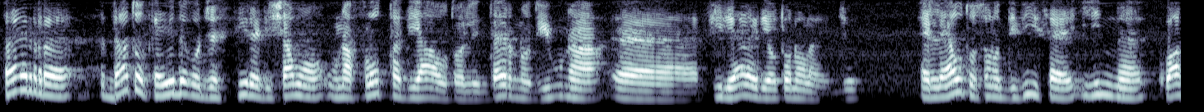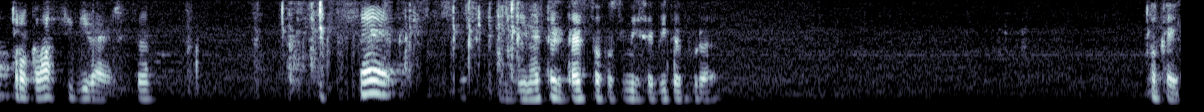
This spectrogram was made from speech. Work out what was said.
Per, dato che io devo gestire diciamo, una flotta di auto all'interno di una eh, filiale di autonoleggio e le auto sono divise in quattro classi diverse, e vi metto il testo così mi seguite pure. Ok.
